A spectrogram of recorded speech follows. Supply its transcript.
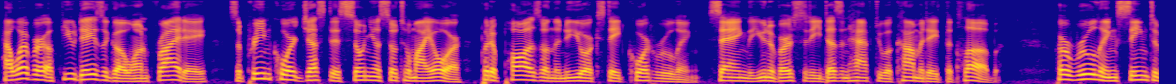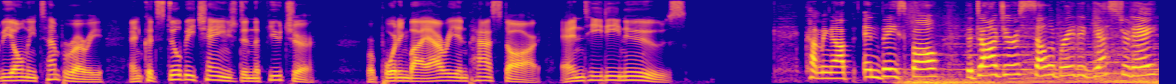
However, a few days ago on Friday, Supreme Court Justice Sonia Sotomayor put a pause on the New York State Court ruling, saying the university doesn't have to accommodate the club. Her ruling seemed to be only temporary and could still be changed in the future. Reporting by Arian Pastar, NTD News. Coming up in baseball, the Dodgers celebrated yesterday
